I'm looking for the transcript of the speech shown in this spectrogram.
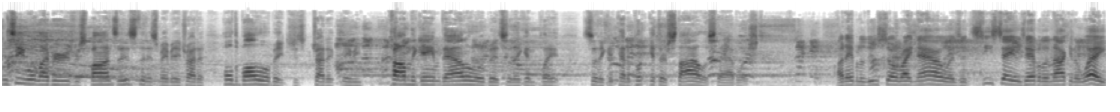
We'll see what Liberia's response is to this. Maybe they try to hold the ball a little bit, just try to maybe calm the game down a little bit so they can play, so they can kind of put, get their style established. Unable to do so right now as it's Cisse who's able to knock it away.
